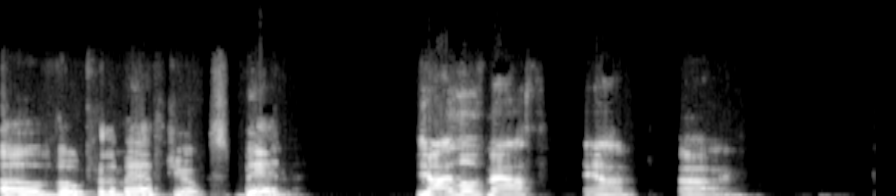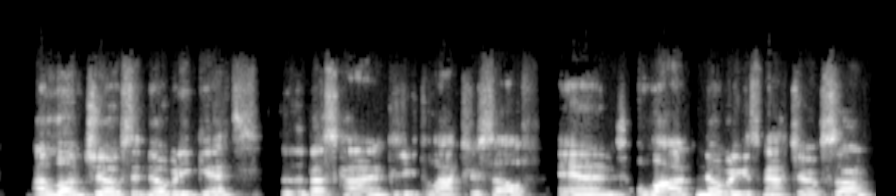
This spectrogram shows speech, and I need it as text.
A vote for the math jokes. Ben. Yeah, I love math, and uh, I love jokes that nobody gets. They're the best kind because you get to laugh to yourself, and a lot nobody gets math jokes. So I'm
